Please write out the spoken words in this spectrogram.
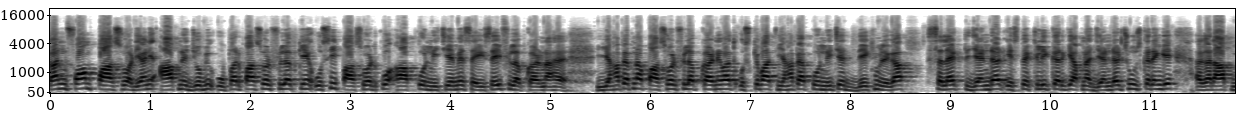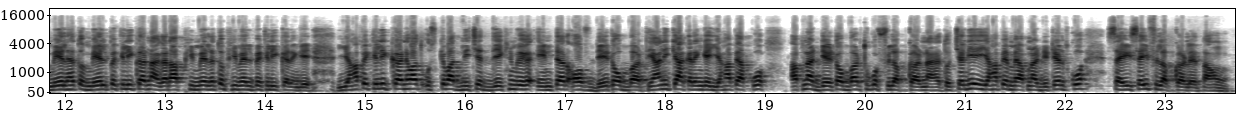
कन्फर्म पासवर्ड यानी आपने जो भी ऊपर पासवर्ड फिलअप किए उसी पासवर्ड को आपको नीचे में सही सही फिलअप करना है। यहाँ पे अपना पासवर्ड फिलअप करने के बाद उसके बाद यहाँ पे आपको नीचे देख मिलेगा सेलेक्ट जेंडर इस पर क्लिक करके अपना जेंडर चूज़ करेंगे। अगर आप मेल है तो मेल पर क्लिक करना, अगर आप फीमेल है तो फीमेल पर क्लिक करेंगे। यहाँ पे क्लिक करने के बाद उसके बाद नीचे देखने मिलेगा enter of date of birth यानी क्या करेंगे? यहाँ पे आपको अपना डेट ऑफ़ बर्थ को फिलअप करना है। तो चलिए यहाँ पे मैं अपना डिटेल्स को सही सही फिलअप कर लेता हूँ।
